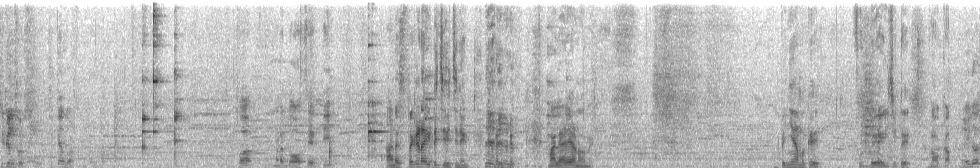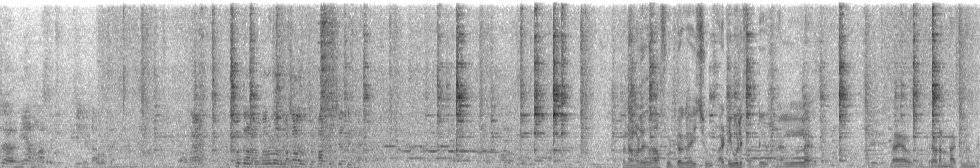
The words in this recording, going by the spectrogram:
ചിക്കൻ സോസ് ചിക്കൻ നമ്മുടെ ദോശ എത്തി. അൺഎക്സ്പെക്റ്റഡ് ആയിട്ട് ചേച്ചിനെ മലയാളിയാണോന്ന് അപ്പൊ ഇനി നമുക്ക് ഫുഡ് കഴിച്ചിട്ട് നോക്കാം. ദോശ അപ്പം നമ്മൾ ആ ഫുഡൊക്കെ കഴിച്ചു. അടിപൊളി ഫുഡ് നല്ല അവിടെ ഉണ്ടാക്കുന്നുണ്ട്.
